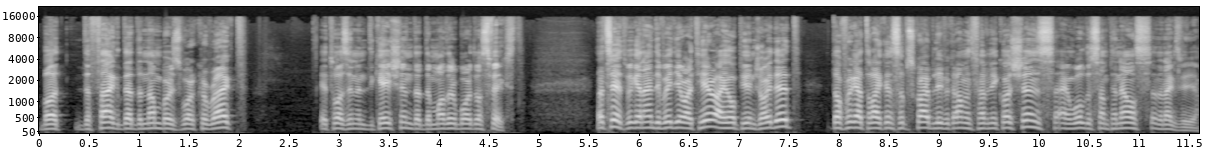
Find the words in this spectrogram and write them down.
but the fact that the numbers were correct, it was an indication that the motherboard was fixed. That's it. We're going to end the video right here. I hope you enjoyed it. Don't forget to like and subscribe, leave a comment if you have any questions, and we'll do something else in the next video.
